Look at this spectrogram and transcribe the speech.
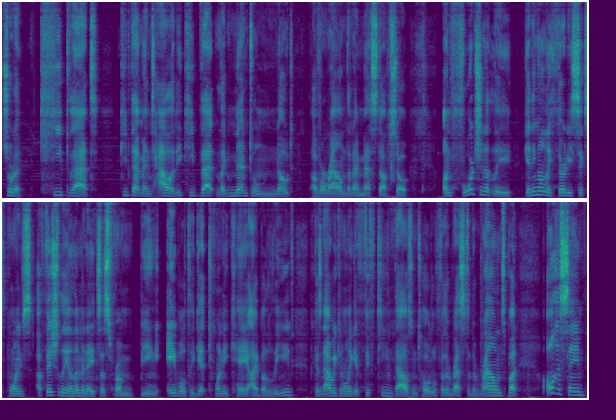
sort of keep that keep that mentality, keep that like mental note of a round that I messed up. So unfortunately, getting only 36 points officially eliminates us from being able to get 20k, I believe, because now we can only get 15,000 total for the rest of the rounds, but all the same,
